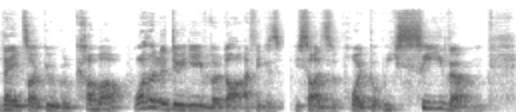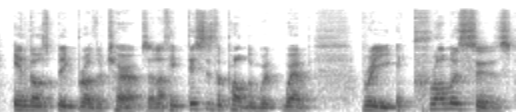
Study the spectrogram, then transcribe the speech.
names like Google come up. Whether they're doing evil or not, I think is besides the point, but we see them in those big brother terms. And I think this is the problem with Web 3. It promises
